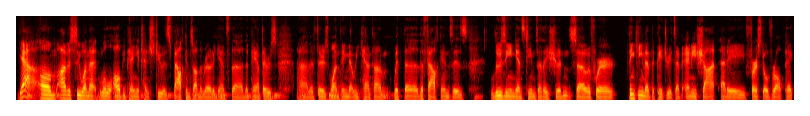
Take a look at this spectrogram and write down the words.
Yeah, um, obviously one that we'll all be paying attention to is Falcons on the road against the the Panthers. Um, if there's one thing that we count on with the the Falcons is losing against teams that they shouldn't. So if we're thinking that the Patriots have any shot at a first overall pick,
